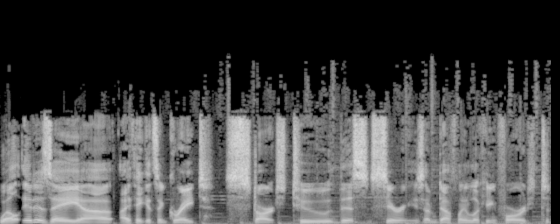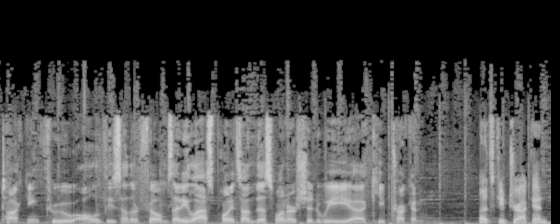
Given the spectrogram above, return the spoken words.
Well, it is a. Uh, I think it's a great start to this series. I'm definitely looking forward to talking through all of these other films. Any last points on this one, or should we uh, keep trucking? Let's keep trucking.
